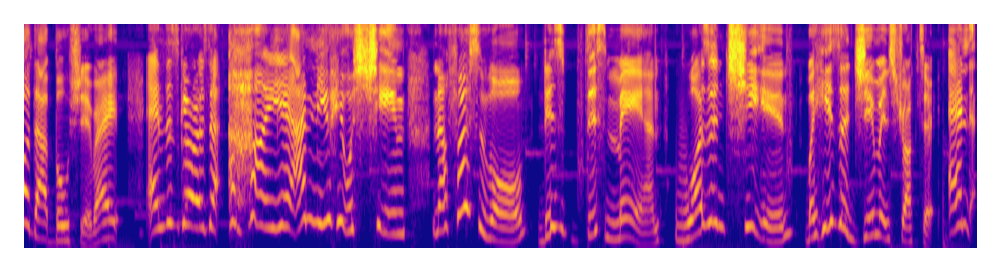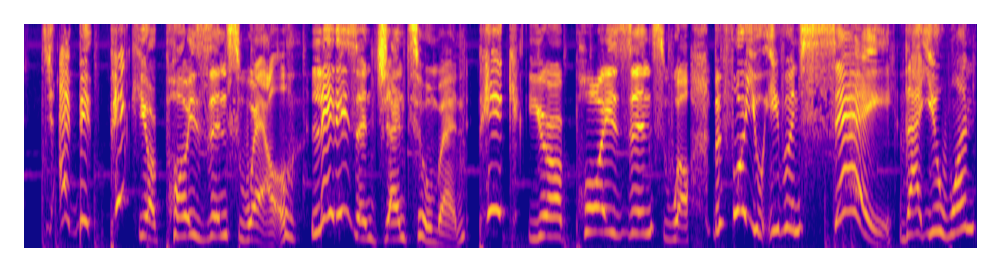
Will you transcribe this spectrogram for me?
all that bullshit, right? And this girl is like, uh-huh, yeah, I knew he was cheating. Now, first of all, this this man wasn't cheating, but he's a gym instructor. And I be, pick your poisons well. Ladies and gentlemen, pick your poisons well. Before you even say that you want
